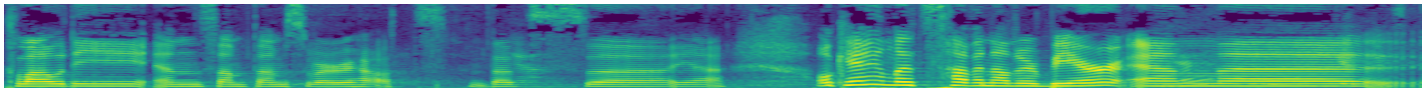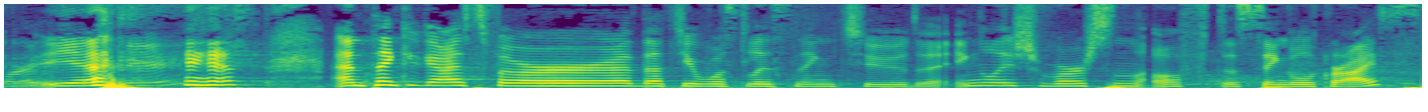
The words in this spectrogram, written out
Cloudy and sometimes very hot. That's yeah. Uh, yeah. Okay, let's have another beer and uh, yeah, yes. And thank you guys for that you was listening to the English version of the single cries.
